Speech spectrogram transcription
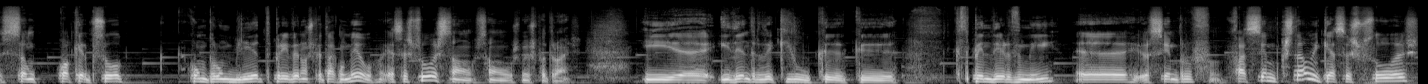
são qualquer pessoa que compra um bilhete para ir ver um espetáculo meu. Essas pessoas são, são os meus patrões. E, uh, e dentro daquilo que, que, que depender de mim, uh, eu sempre faço sempre questão e que essas pessoas,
